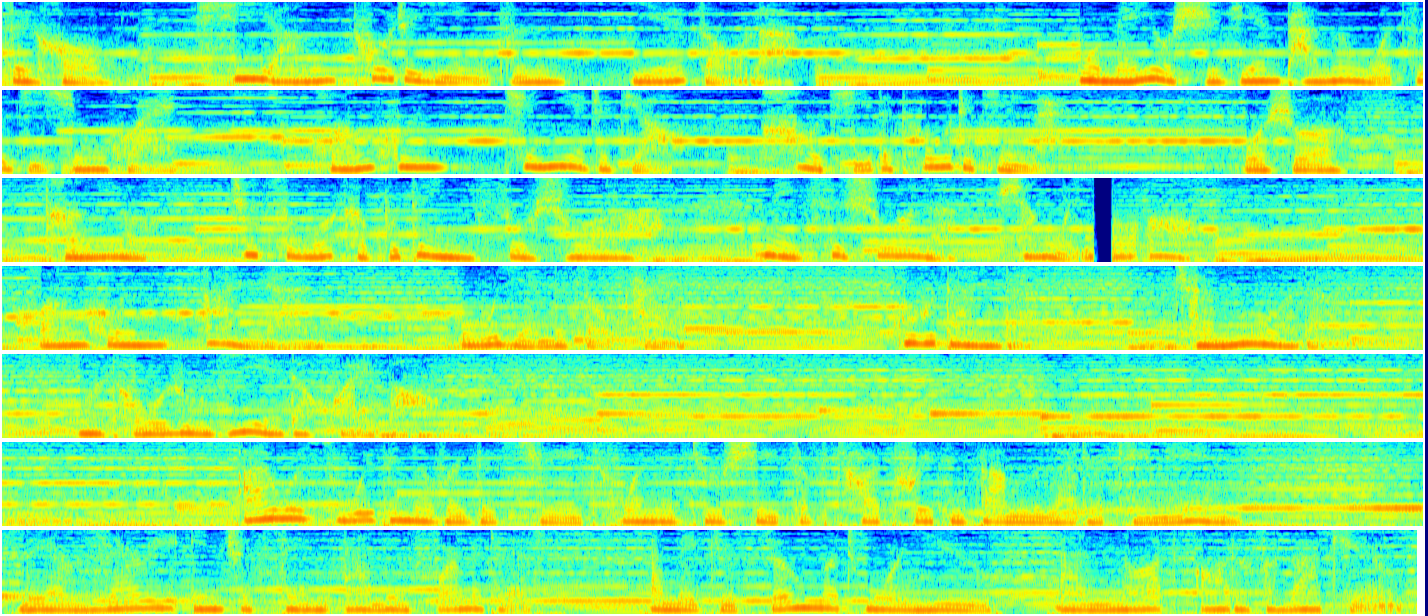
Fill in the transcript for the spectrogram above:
最后夕阳拖着影子也走了。我没有时间盘问我自己胸怀，黄昏却蹑着脚，好奇地偷着进来。我说：“朋友，这次我可不对你诉说啊，每次说了伤我骄傲。”黄昏黯然，无言地走开，孤单的、沉默的，我投入夜的怀抱。I was weeping over the street when or two sheets of typewritten family letter came in. They are very interesting and informative, and make you so much more you and not out of a vacuum.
